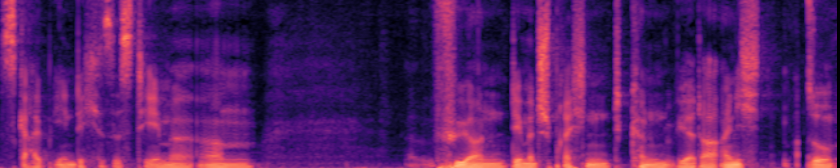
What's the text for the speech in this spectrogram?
Skype-ähnliche Systeme ähm, führen. Dementsprechend können wir da eigentlich also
